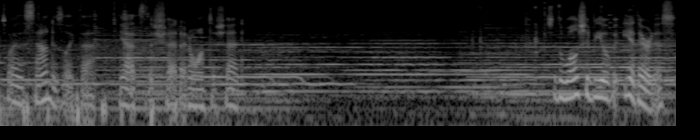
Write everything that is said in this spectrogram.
That's why the sound is like that. Yeah, it's the shed. I don't want the shed. So the wall should be over... Yeah, there it is.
